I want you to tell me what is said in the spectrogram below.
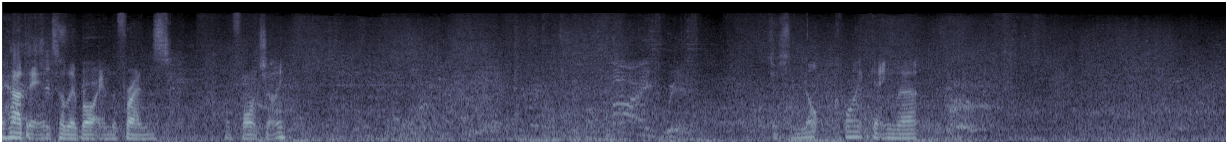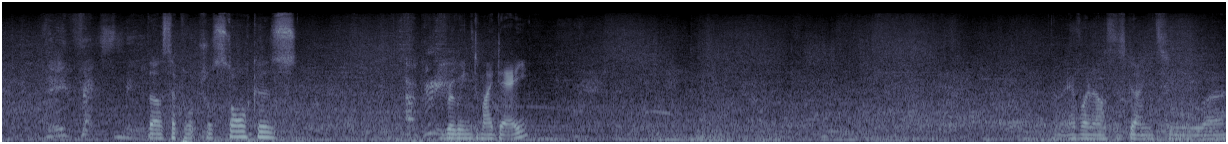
We had it until they brought in the friends, unfortunately. Just not quite getting there. The sepulchral stalkers ruined my day. And everyone else is going to uh,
